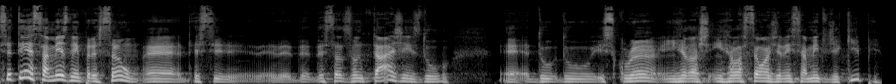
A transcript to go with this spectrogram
Você tem essa mesma impressão é, desse, dessas vantagens do, é, do, do Scrum em, rela em relação ao gerenciamento de equipe?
